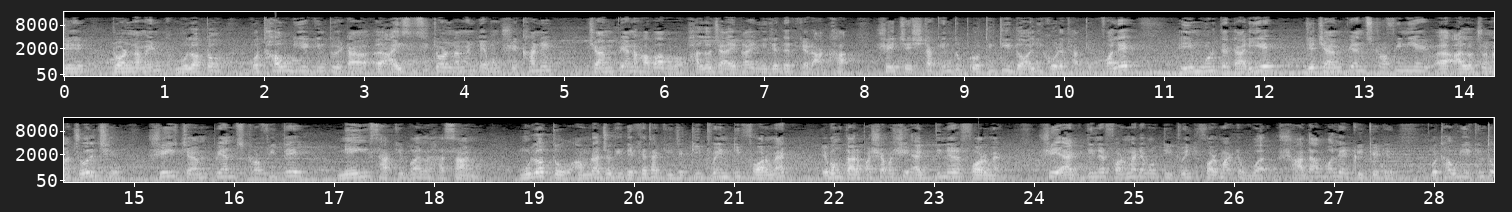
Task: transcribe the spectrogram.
যে টুর্নামেন্ট মূলত কোথাও গিয়ে কিন্তু এটা আইসিসি টুর্নামেন্ট এবং সেখানে চ্যাম্পিয়ন হওয়া বা ভালো জায়গায় নিজেদেরকে রাখা, সেই চেষ্টা কিন্তু প্রতিটি দলই করে থাকে। ফলে এই মুহূর্তে দাঁড়িয়ে যে চ্যাম্পিয়ন্স ট্রফি নিয়ে আলোচনা চলছে, সেই চ্যাম্পিয়ন্স ট্রফিতে নেই সাকিব আল হাসান। মূলত আমরা যদি দেখে থাকি যে টি টোয়েন্টি ফরম্যাট এবং তার পাশাপাশি একদিনের ফরম্যাট সেই একদিনের ফরম্যাট এবং টি টোয়েন্টি ফরম্যাট সাদা বলের ক্রিকেটে কোথাও গিয়ে কিন্তু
